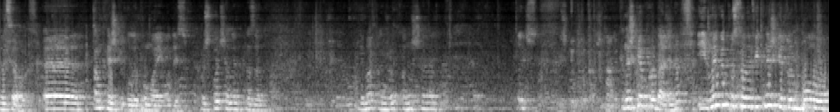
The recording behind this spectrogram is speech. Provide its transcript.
до цього. Е, там книжки були, по-моєму, десь. Вискочили назад. Нема там вже, а ну ще. Тут. Книжки в продажі, так? І ми випустили дві книжки, тут було.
